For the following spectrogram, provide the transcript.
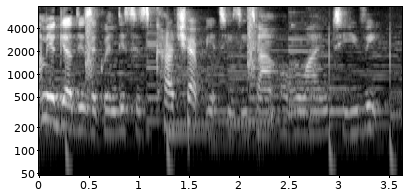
I'm your girl Dizzy Queen. This is catch up ya tz time online tv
